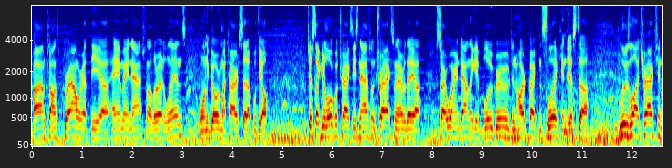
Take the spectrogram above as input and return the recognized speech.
Hi, I'm Thomas Brown. We're at the uh, AMA National at Loretta Lynn's. Want to go over my tire setup with y'all. Just like your local tracks, these national tracks, whenever they uh, start wearing down, they get blue grooved and hard packed and slick and just uh, lose a lot of traction.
